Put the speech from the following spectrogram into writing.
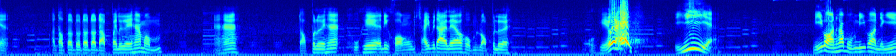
อะดับดับดับดับดับไปเลยฮะผมอ่าฮะดับไปเลยฮะโอเค อันนี้ของใช้ไม่ได้แล้วผมหลบไปเลยโอเคเฮ้ยอีอะหนีก่อนครับผมหนีก่อนอย่างนี้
